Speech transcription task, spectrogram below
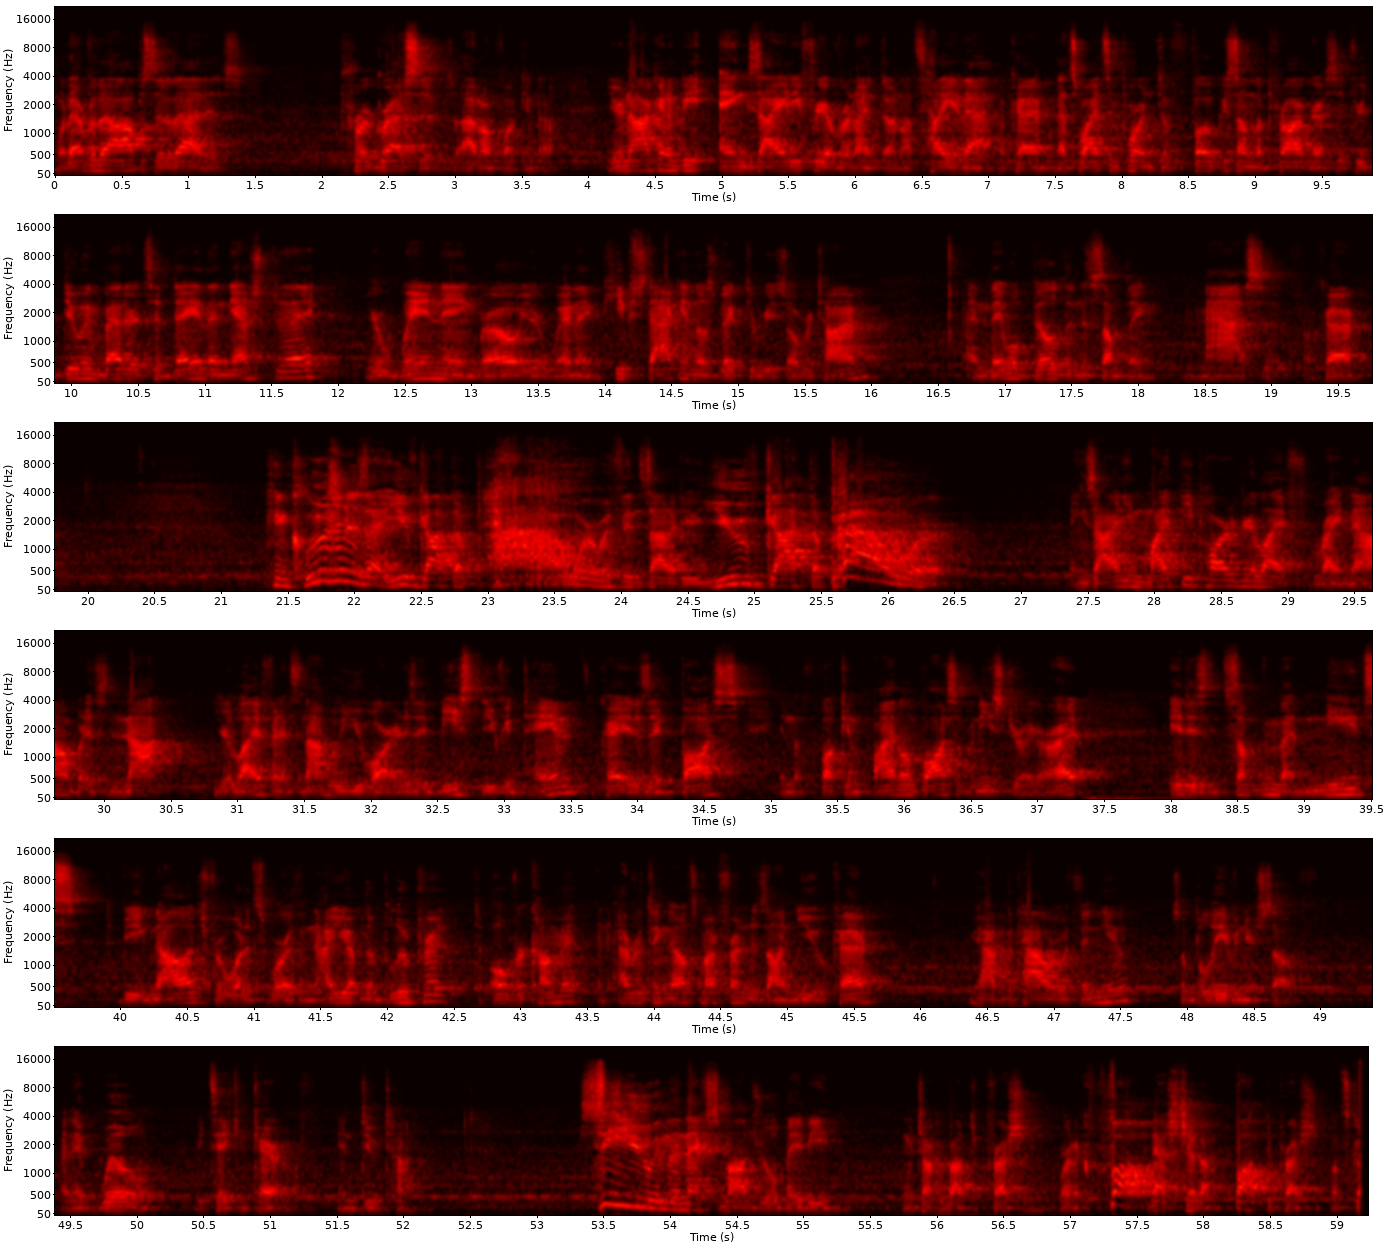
whatever the opposite of that is. Progressives. I don't fucking know. You're not gonna be anxiety free overnight though, and I'll tell you that, okay? That's why it's important to focus on the progress. If you're doing better today than yesterday, you're winning, bro. You're winning. Keep stacking those victories over time, and they will build into something massive, okay? Conclusion is that you've got the power within inside of you. You've got the power. Anxiety might be part of your life right now, but it's not your life and it's not who you are. It is a beast that you can tame, okay? It is a boss in the fucking final boss of an Easter egg, alright? It is something that needs to be acknowledged for what it's worth. And now you have the blueprint to overcome it, and everything else, my friend, is on you, okay? You have the power within you, so believe in yourself. And it will be taken care of in due time. See you in the next module, baby. When we talk about depression. We're gonna fuck that shit up. Fuck depression. Let's go.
